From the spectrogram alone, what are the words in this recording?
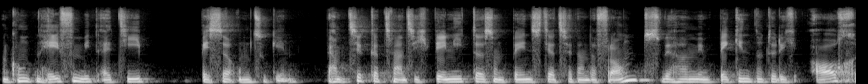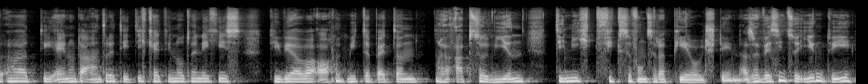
an Kunden helfen, mit IT besser umzugehen. Wir haben circa 20 Benitas und Bens derzeit an der Front. Wir haben im Backend natürlich auch äh, die ein oder andere Tätigkeit, die notwendig ist, die wir aber auch mit Mitarbeitern äh, absolvieren, die nicht fix auf unserer Payroll stehen. Also wir sind so irgendwie,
